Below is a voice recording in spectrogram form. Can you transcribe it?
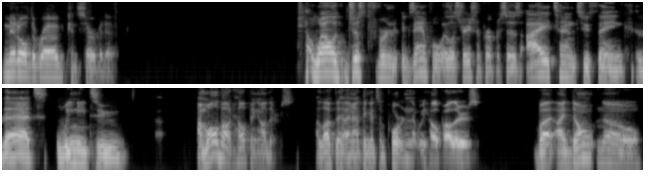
middle of the road conservative? Well, just for example, illustration purposes, I tend to think that we need to. I'm all about helping others. I love to, and I think it's important that we help others. But I don't know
